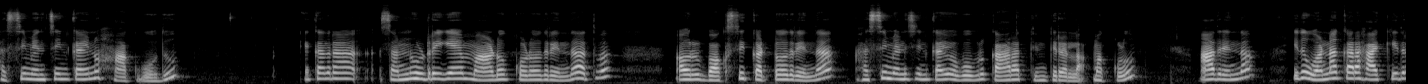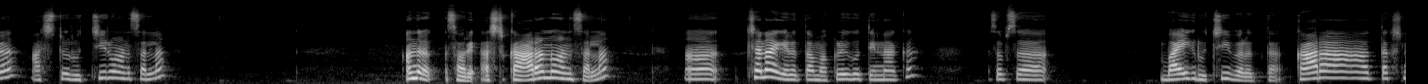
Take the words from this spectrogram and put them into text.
ಹಸಿ ಮೆಣಸಿನ್ಕಾಯಿನೂ ಹಾಕ್ಬೋದು. ಯಾಕಂದ್ರೆ ಸಣ್ಣ ಹುಡ್ರಿಗೆ ಮಾಡೋ ಕೊಡೋದ್ರಿಂದ ಅಥವಾ ಅವರು ಬಾಕ್ಸಿಗೆ ಕಟ್ಟೋದ್ರಿಂದ ಹಸಿ ಮೆಣಸಿನ್ಕಾಯಿ ಒಬ್ಬೊಬ್ಬರು ಖಾರ ತಿಂತಿರಲ್ಲ ಮಕ್ಕಳು. ಆದ್ದರಿಂದ ಇದು ಒಣ ಖಾರ ಹಾಕಿದ್ರೆ ಅಷ್ಟು ರುಚಿನೂ ಅನಿಸಲ್ಲ. ಅಂದ್ರೆ ಸಾರಿ ಅಷ್ಟು ಖಾರನೂ ಅನಿಸಲ್ಲ. ಚೆನ್ನಾಗಿರುತ್ತೆ ಮಕ್ಕಳಿಗೂ ತಿನ್ನೋಕೆ? ಸ್ವಲ್ಪ ಸ ಬಾಯಿಗೆ ರುಚಿ ಬರುತ್ತೆ? ಖಾರ ಆದ ತಕ್ಷಣ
